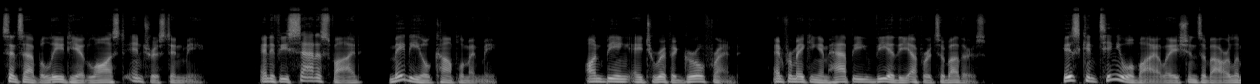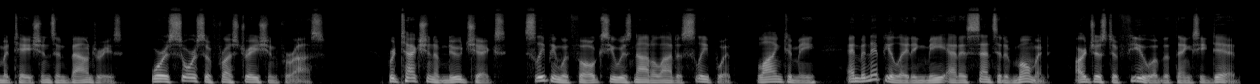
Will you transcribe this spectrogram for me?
since I believed he had lost interest in me. And if he's satisfied, maybe he'll compliment me on being a terrific girlfriend and for making him happy via the efforts of others. His continual violations of our limitations and boundaries were a source of frustration for us. Protection of nude chicks, sleeping with folks he was not allowed to sleep with, lying to me, and manipulating me at a sensitive moment are just a few of the things he did.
